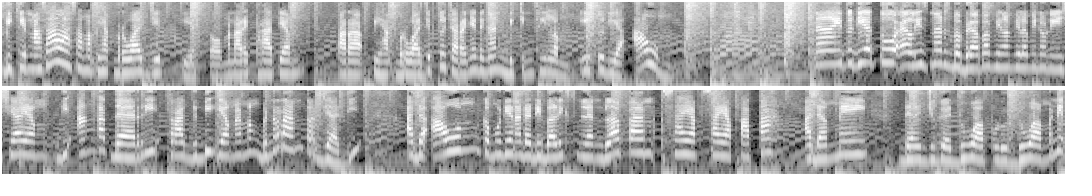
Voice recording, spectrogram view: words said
bikin masalah sama pihak berwajib gitu. Menarik perhatian para pihak berwajib tuh caranya dengan bikin film. Itu dia Aum. Nah itu dia tuh eh, listeners beberapa film-film Indonesia yang diangkat dari tragedi yang memang beneran terjadi. Ada Aum, kemudian ada di balik 98, sayap-sayap patah, ada Mei, dan juga 22 menit.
